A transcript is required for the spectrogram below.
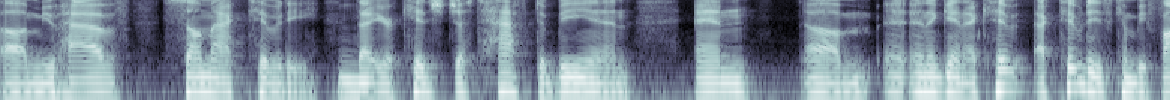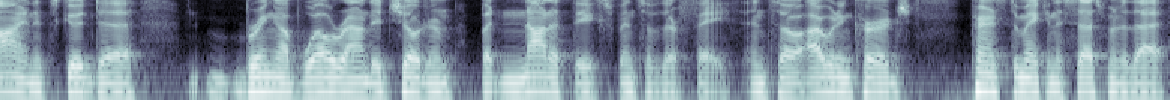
um, you have some activity mm-hmm. that your kids just have to be in? And um, and, again, activ- activities can be fine. It's good to bring up well-rounded children, but not at the expense of their faith. And so, I would encourage parents to make an assessment of that.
